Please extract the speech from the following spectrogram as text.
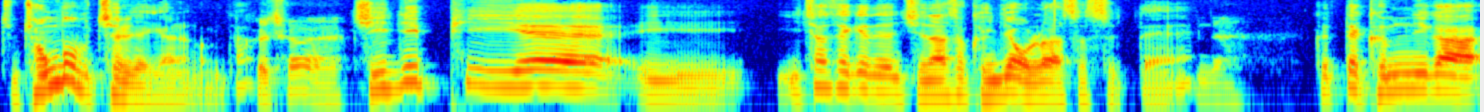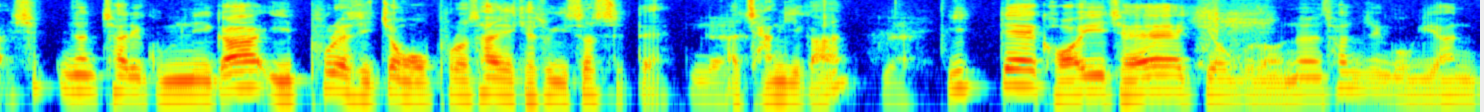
지금 정부 부채를 얘기하는 겁니다. 그렇죠. 네. GDP의 이 2차 세계대전 지나서 굉장히 올라갔었을 때 네, 그때 금리가 10년짜리 금리가 2%에서 2.5% 사이에 계속 있었을 때 네. 아, 장기간 네. 이때 거의 제 기억으로는 선진국이 한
